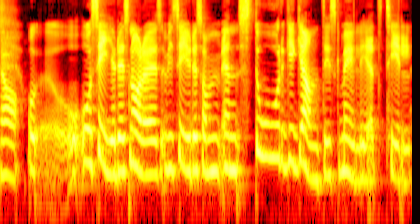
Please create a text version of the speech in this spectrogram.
Ja. Och, och, och ser ju det snarare, vi ser ju det som en stor, gigantisk möjlighet till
